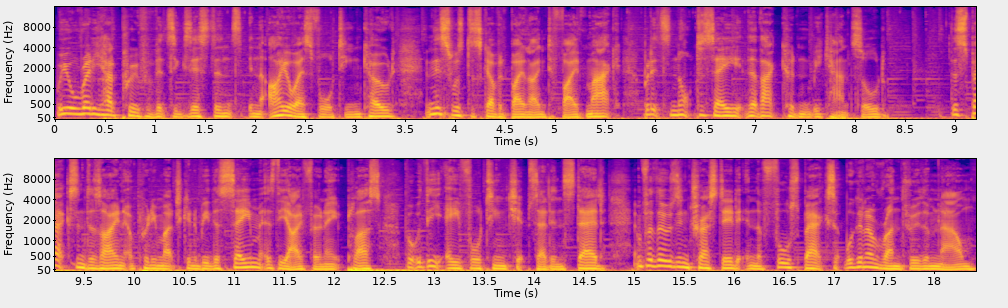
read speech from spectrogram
We already had proof of its existence in iOS 14 code and this was discovered by 9to5Mac, but it's not to say that that couldn't be cancelled. The specs and design are pretty much going to be the same as the iPhone 8 Plus, but with the A14 chipset instead, and for those interested in the full specs, we're going to run through them now.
